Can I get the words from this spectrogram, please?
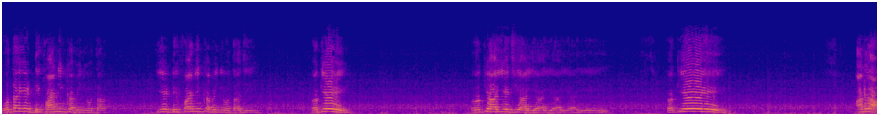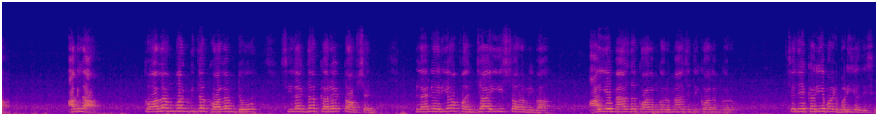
होता ये डिफाइनिंग कभी नहीं होता. ये डिफाइनिंग कभी नहीं होता जी. ओके ओके आइए जी, आइए आइए आइए आइए। ओके अगला अगला column one with the column two select the correct option planaria fungi yeast और अमीबा आइए मैच द कॉलम करो मैच द कॉलम करो। चलिए, करिए बड़ी बड़ी जल्दी से।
